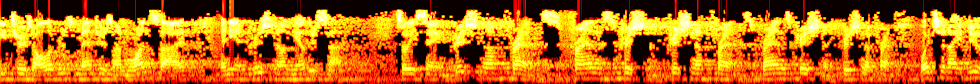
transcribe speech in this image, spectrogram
teachers, all of his mentors on one side, and he had Krishna on the other side. So he's saying, Krishna, friends, friends, Krishna, Krishna, friends, friends, Krishna, Krishna, friends. What should I do?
